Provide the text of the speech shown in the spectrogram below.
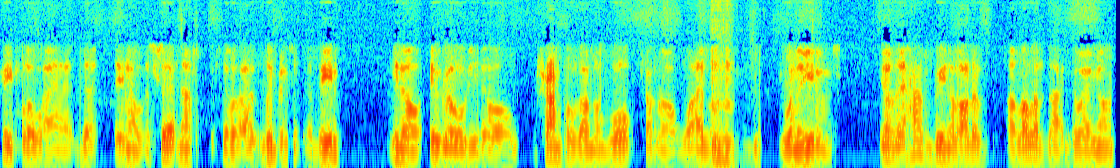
people aware that you know certain aspects of our liberties are being, you know, eroded or trampled on or walked on or whatever Mm-hmm. you want to use. You know, there has been a lot of a lot of that going on,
